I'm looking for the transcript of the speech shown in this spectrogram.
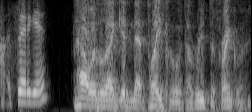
Uh, Say it again. How was it like getting that placement with Aretha Franklin?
